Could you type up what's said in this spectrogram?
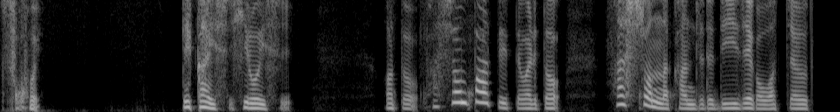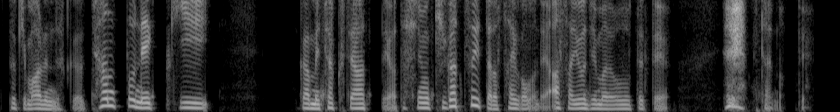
すごい。でかいし広いし。あと、ファッションパーティーって割とファッションな感じで DJ が終わっちゃう時もあるんですけど、ちゃんと熱気がめちゃくちゃあって、私も気がついたら最後まで朝4時まで踊ってて、えみたいになって、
